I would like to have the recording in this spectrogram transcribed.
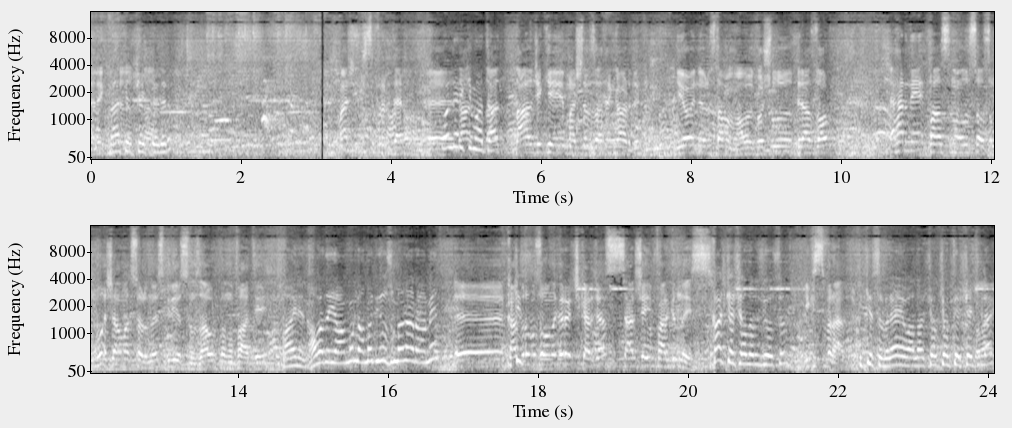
Ben aleykümselam. Sağ teşekkür olun. ederim. Maç 2-0 biter. Ee, Golleri daha- kim atar? Daha, daha önceki maçları zaten gördük. İyi oynuyoruz tamam ama koşulu biraz zor. Her ne pahasına olursa olsun bu maçı almak zorundayız biliyorsunuz Avrupa'nın Fatih'i. Aynen. Havada yağmurlu ama diyorsun bana rağmen Ee, kadromuzu ona göre çıkaracağız. Her şeyin farkındayız. kaç kaç alırız diyorsun? 2-0 abi. 2-0 eyvallah çok çok teşekkürler.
